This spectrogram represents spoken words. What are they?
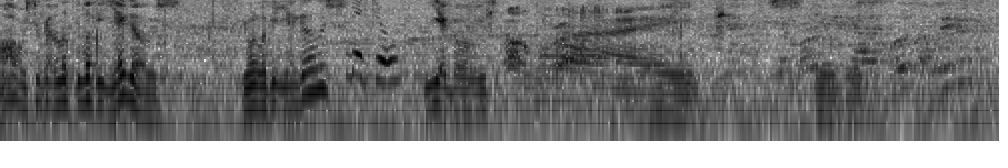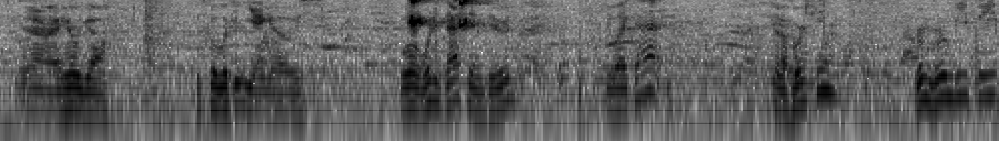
Oh, we still gotta look look at Yegos. You wanna look at Yegos? Little. Yegos. All right. Stupid. All right, here we go. Let's go look at Yegos. Whoa, what is that thing, dude? You like that? Is that a horsey? Vroom, vroom, beep, beep.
